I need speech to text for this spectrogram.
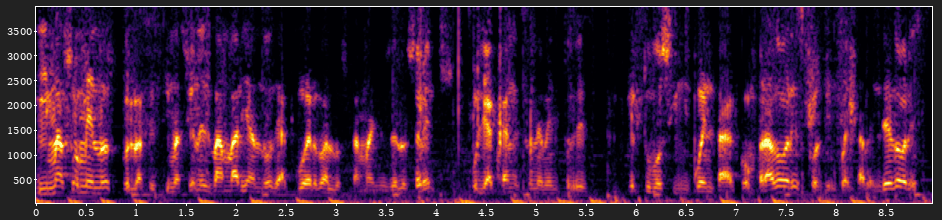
y más o menos, pues las estimaciones van variando de acuerdo a los tamaños de los eventos. Culiacán es un evento que tuvo 50 compradores con 50 vendedores.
